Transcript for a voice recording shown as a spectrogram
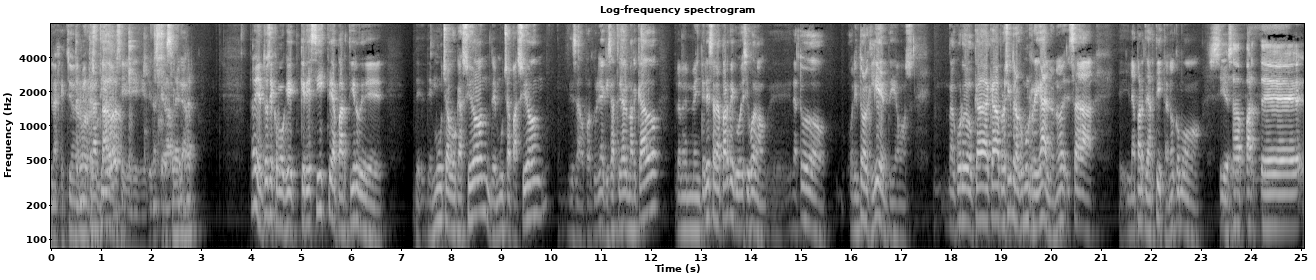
la gestión tener unos administrativa. resultados y tienes que darle. Está bien, entonces como que creciste a partir de, de- de mucha vocación, de mucha pasión, de esa oportunidad quizás te da el mercado, pero me, me interesa la parte que vos decís, bueno, eh, era todo orientado al cliente, digamos. Me acuerdo, cada, cada proyecto era como un regalo, ¿no? Esa, y la parte de artista, ¿no? Como Sí, esa parte,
